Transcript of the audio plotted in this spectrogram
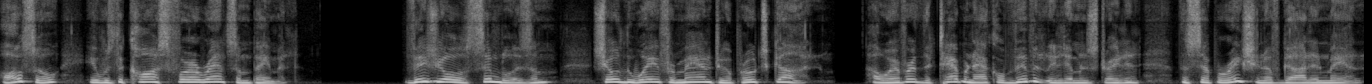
Also, it was the cost for a ransom payment. Visual symbolism showed the way for man to approach God. However, the tabernacle vividly demonstrated the separation of God and man.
